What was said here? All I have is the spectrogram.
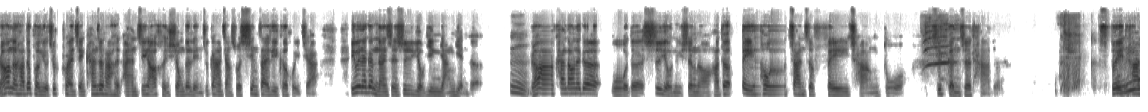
然后呢，她的朋友就突然间看着她很安静，然后很凶的脸，就跟她讲说，现在立刻回家，因为那个男生是有阴阳眼的。嗯，然后看到那个我的室友女生呢，她的背后站着非常多，是跟着她的。所以他，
